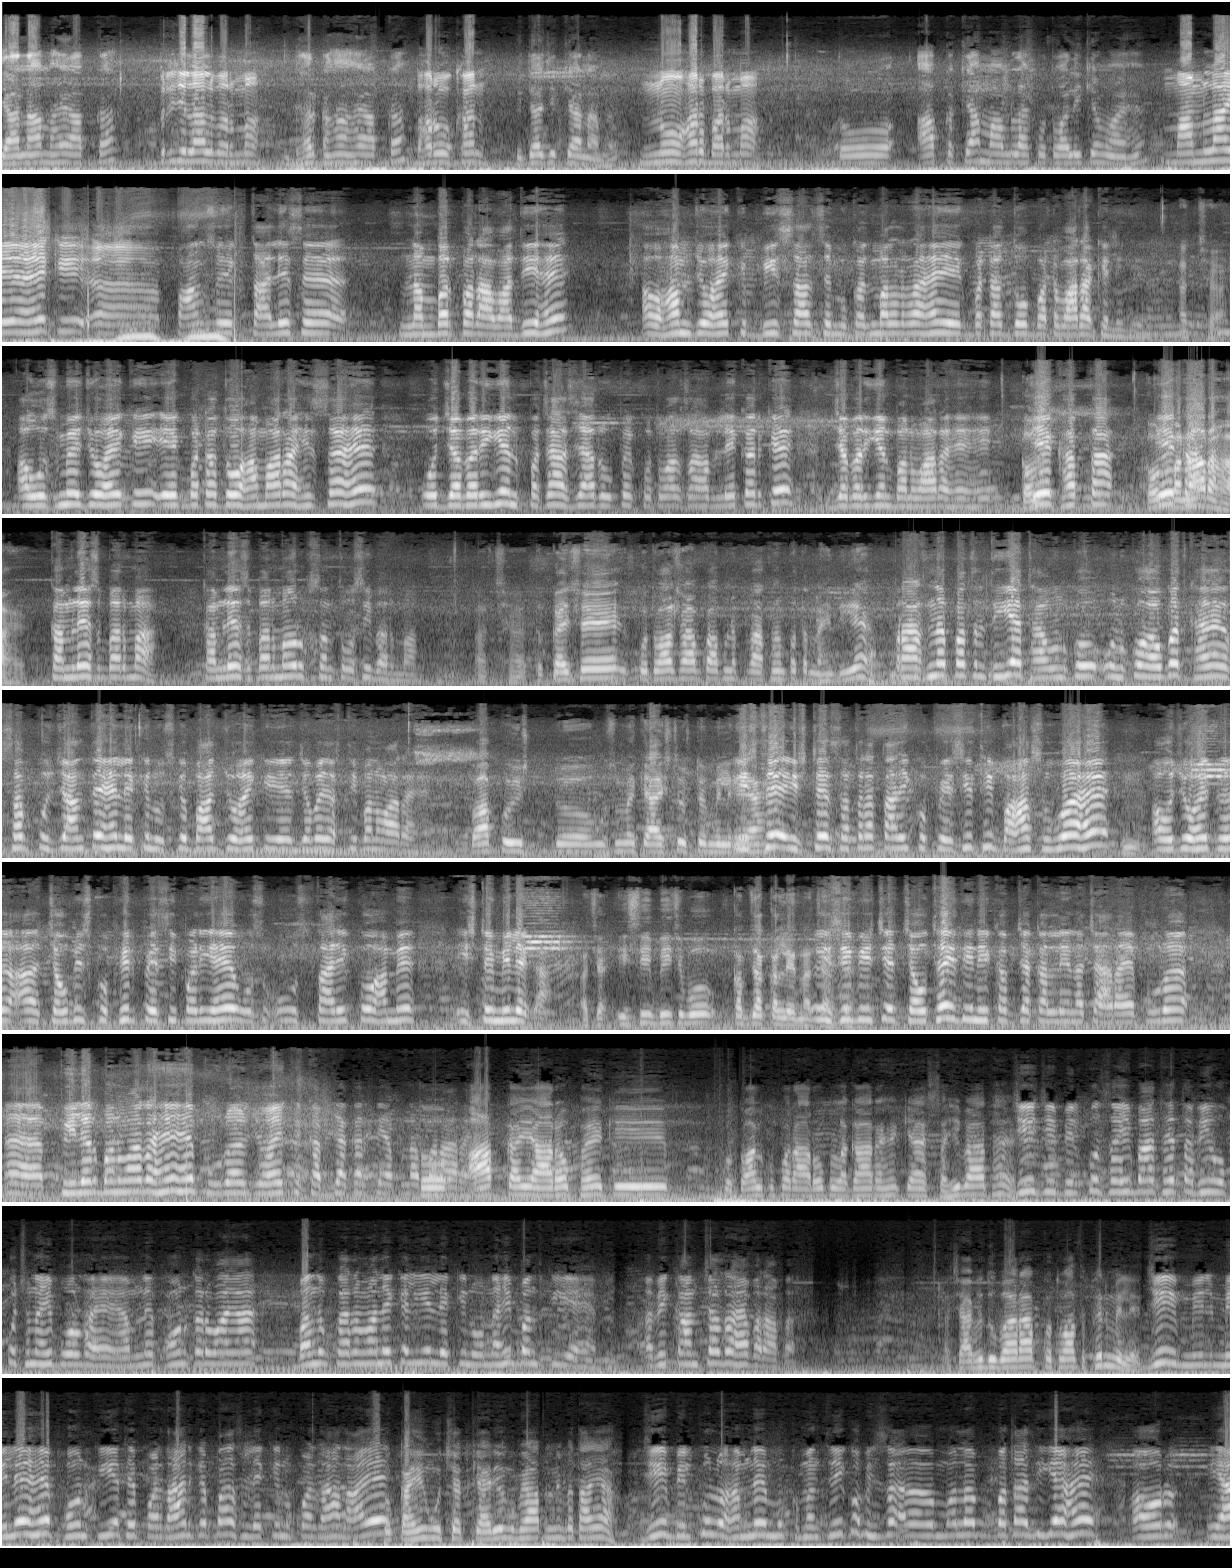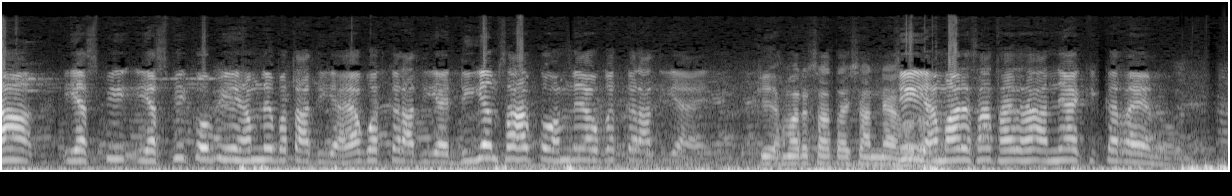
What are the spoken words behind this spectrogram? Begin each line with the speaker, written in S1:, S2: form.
S1: क्या नाम है आपका?
S2: ब्रिजलाल वर्मा।
S1: घर कहाँ है आपका?
S2: भरोखन।
S1: पिताजी क्या नाम है?
S2: नोहर वर्मा।
S1: तो आपका क्या मामला है? कोतवाली क्यों आए हैं?
S2: मामला यह है कि पाँच सौ इकतालीस नंबर पर आबादी है। और हम जो है कि 20 साल से मुकदमा लड़ रहे हैं एक बटा दो बंटवारा के लिए।
S1: अच्छा।
S2: और उसमें जो है कि एक बटा दो हमारा हिस्सा है वो जबरियन पचास हज़ार रूपए कोतवाल साहब लेकर के जबरियन बनवा रहे हैं। एक हफ़्ता
S1: कौन
S2: एक
S1: बना रहा है?
S2: कमलेश वर्मा। कमलेश वर्मा और संतोषी वर्मा।
S1: अच्छा तो कैसे कोतवाल साहब को आपने प्रार्थना पत्र नहीं दिया?
S2: प्रार्थना पत्र दिया था उनको उनको अवगत खैर सब कुछ जानते हैं लेकिन उसके बाद जो है कि ये ज़बरदस्ती बनवा रहे हैं।
S1: तो आपको इस, उसमें क्या उष्ट मिल गया?
S2: स्टे स्टे सत्रह तारीख को पेशी थी बहस हुआ है
S1: हम्म।
S2: और जो है चौबीस को फिर पेशी पड़ी है उस उस तारीख को हमें स्टे मिलेगा।
S1: अच्छा इसी बीच वो कब्जा कर लेना
S2: इसी बीच चौथे दिन ही कब्जा कर लेना चाह रहे हैं पूरा पिलर बनवा रहे हैं पूरा जो है कब्जा करके अपना
S1: तो
S2: हैं।
S1: आपका ये आरोप है कि कोतवाल के ऊपर आरोप लगा रहे हैं क्या सही बात है?
S2: जी जी बिल्कुल सही बात है तभी वो कुछ नहीं बोल रहे हैं। हमने फ़ोन करवाया बंद करवाने के लिए लेकिन वो नहीं बंद किए हैं। अभी अभी काम चल रहा है बराबर।
S1: अच्छा अभी दोबारा आप कोतवाल तो फिर मिले?
S2: जी मिल, मिले हैं फ़ोन किए थे प्रधान के पास लेकिन प्रधान आए।
S1: तो कहीं उच्च अधिकारियों को भी आपने बताया?
S2: जी बिल्कुल हमने मुख्यमंत्री को भी मतलब बता दिया है और यहाँ एसपी एसपी को भी हमने बता दिया है अवगत करा दिया है। डीएम साहब को हमने अवगत करा दिया है।
S1: कि हमारे साथ ऐसा अन्याय
S2: जी हमारे साथ ऐसा अन्याय की- कर रहे हैं लोग।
